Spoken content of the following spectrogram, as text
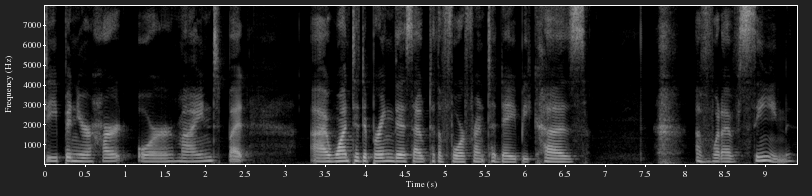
deep in your heart or mind, but I wanted to bring this out to the forefront today because of what I've seen.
